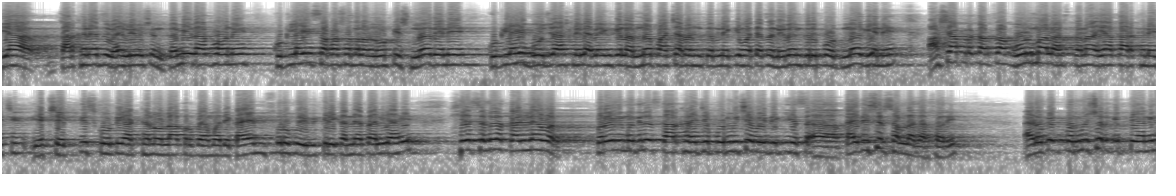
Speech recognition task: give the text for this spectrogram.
या कारखान्याचं व्हॅल्युएशन कमी दाखवणे कुठल्याही सभासदाला नोटीस न देणे कुठल्याही बोजा असलेल्या बँकेला न पाचारण करणे किंवा त्याचा निरंक रिपोर्ट न घेणे अशा प्रकारचा गोलमाल असताना या कारखान्याची एकशे एकतीस कोटी अठ्ठ्याण्णव लाख रुपयामध्ये कायमस्वरूपी विक्री करण्यात आली आहे. हे सगळं काढल्यावर परळीमधीलच कारखान्याचे पूर्वीचे वैद्यकीय कायदेशीर सल्लागार सॉरी ऍडव्होकेट परमेश्वर गिप्ते यांनी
